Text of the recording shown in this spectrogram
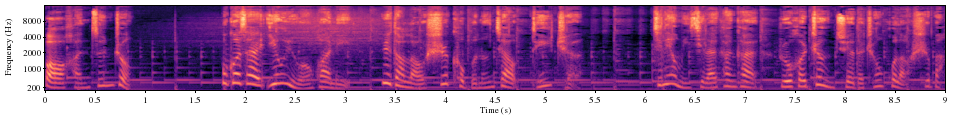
饱含尊重。不过在英语文化里，遇到老师可不能叫 teacher。今天我们一起来看看如何正确的称呼老师吧。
